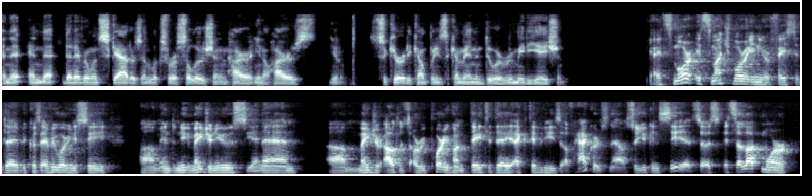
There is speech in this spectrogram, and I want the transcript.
And that and that then everyone scatters and looks for a solution and hire you know hires you know security companies to come in and do a remediation. Yeah, it's more it's much more in your face today because everywhere you see um, in the new, major news, CNN, um, major outlets are reporting on day-to-day activities of hackers now, so you can see it. So it's it's a lot more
